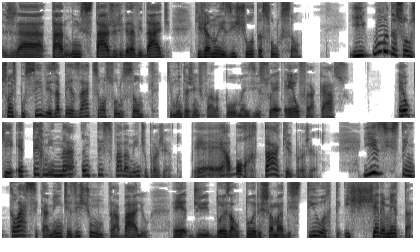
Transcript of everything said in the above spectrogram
já está num estágio de gravidade que já não existe outra solução. E uma das soluções possíveis, apesar de ser uma solução que muita gente fala, pô, mas isso é, é o fracasso, é o que? É terminar antecipadamente o projeto. É, é abortar aquele projeto. E existem, classicamente, existe um trabalho é, de dois autores chamado Stewart e Sheremeta,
